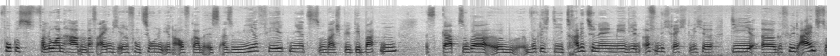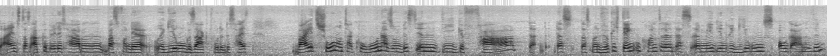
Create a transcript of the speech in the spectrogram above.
Fokus verloren haben, was eigentlich ihre Funktion und ihre Aufgabe ist. Also mir fehlten jetzt zum Beispiel Debatten. Es gab sogar äh, wirklich die traditionellen Medien, öffentlich-rechtliche, die äh, gefühlt eins zu eins das abgebildet haben, was von der Regierung gesagt wurde. Das heißt, war jetzt schon unter Corona so ein bisschen die Gefahr, dass, dass man wirklich denken konnte, dass äh, Medien Regierungsorgane sind?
